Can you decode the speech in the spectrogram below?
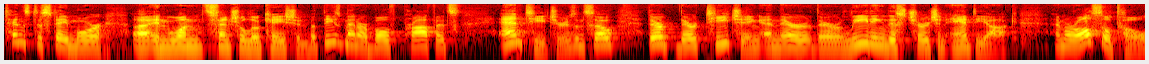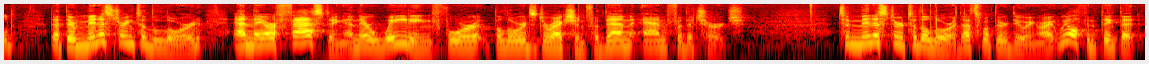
tends to stay more uh, in one central location, but these men are both prophets and teachers. And so they're, they're teaching and they're, they're leading this church in Antioch. And we're also told that they're ministering to the Lord and they are fasting and they're waiting for the Lord's direction for them and for the church. To minister to the Lord, that's what they're doing, right? We often think that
